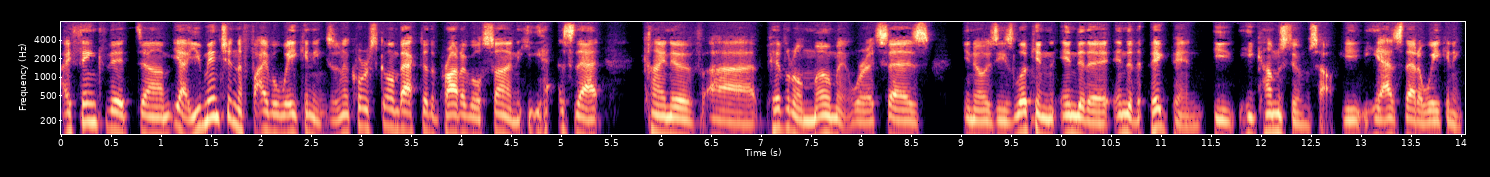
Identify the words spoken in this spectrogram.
I think that um, yeah, you mentioned the five awakenings, and of course, going back to the prodigal son, he has that kind of uh, pivotal moment where it says, you know, as he's looking into the into the pig pen, he he comes to himself. He he has that awakening.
